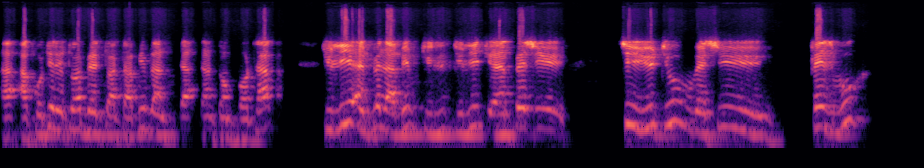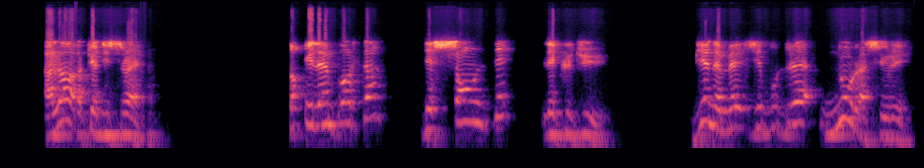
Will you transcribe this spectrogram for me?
à, côté de toi, bien tu as ta Bible dans, ton portable. Tu lis un peu la Bible, tu, lis, tu es un peu sur, sur YouTube ou bien sur Facebook. Alors tu es distrait. Donc il est important de sonder l'écriture. Bien aimé, je voudrais nous rassurer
